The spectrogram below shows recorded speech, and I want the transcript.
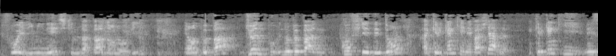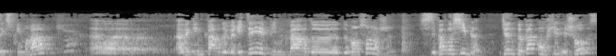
il faut éliminer ce qui ne va pas dans nos vies. Et on ne peut pas, Dieu ne peut pas confier des dons à quelqu'un qui n'est pas fiable, quelqu'un qui les exprimera euh, avec une part de vérité et puis une part de, de mensonge. C'est pas possible. Dieu ne peut pas confier des choses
